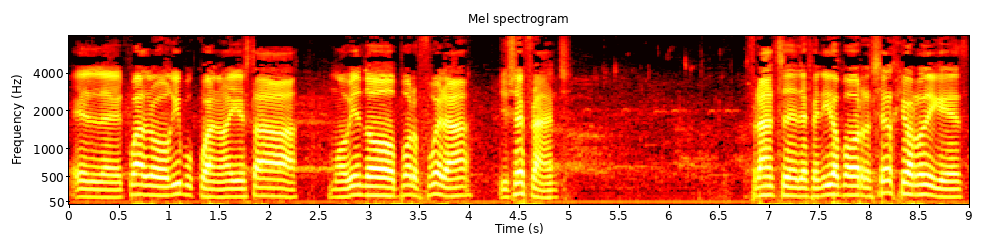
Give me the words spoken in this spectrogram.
el eh, cuadro guipuzcoano. Ahí está moviendo por fuera Josef Franch. Franch eh, defendido por Sergio Rodríguez.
